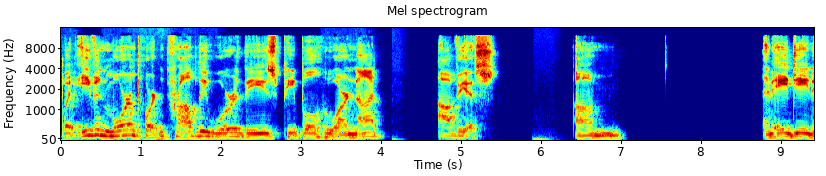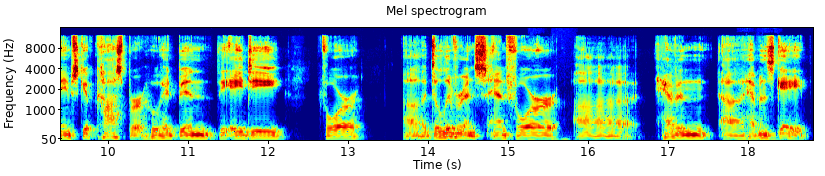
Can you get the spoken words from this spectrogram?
But even more important, probably were these people who are not obvious. Um, an AD named Skip Cosper, who had been the AD for uh, Deliverance and for uh, Heaven, uh, Heaven's Gate,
